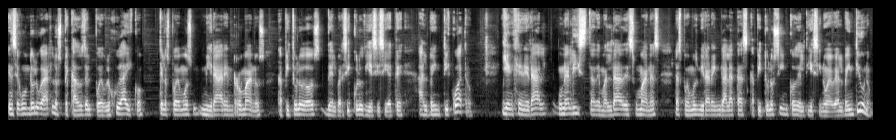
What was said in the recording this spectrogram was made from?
En segundo lugar, los pecados del pueblo judaico, que los podemos mirar en Romanos capítulo 2 del versículo 17 al 24. Y en general, una lista de maldades humanas las podemos mirar en Gálatas capítulo 5 del 19 al 21.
